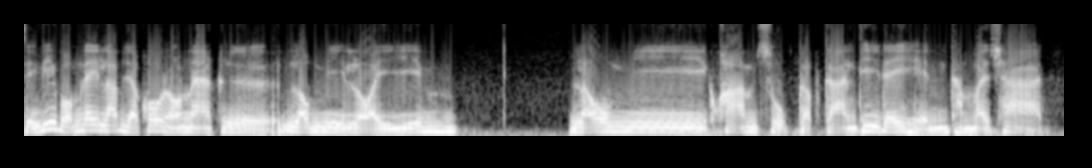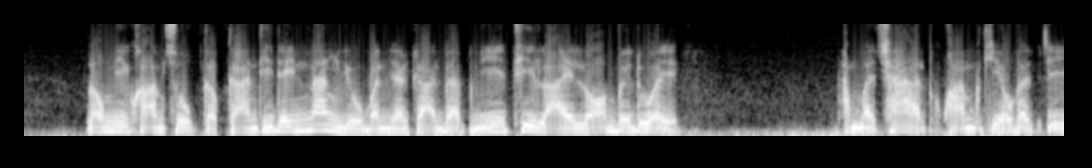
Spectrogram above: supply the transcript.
สิ่งที่ผมได้รับจากโคกหนองนาคือ เรามีรอยยิ้ม เรามีความสุขกับการที่ได้เห็นธรรมชาติ เรามีความสุขกับการที่ได้นั่งอยู่บรรยากาศแบบนี้ที่ลายล้อมไปด้วย ธรรมชาติ ความเขียวขจี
